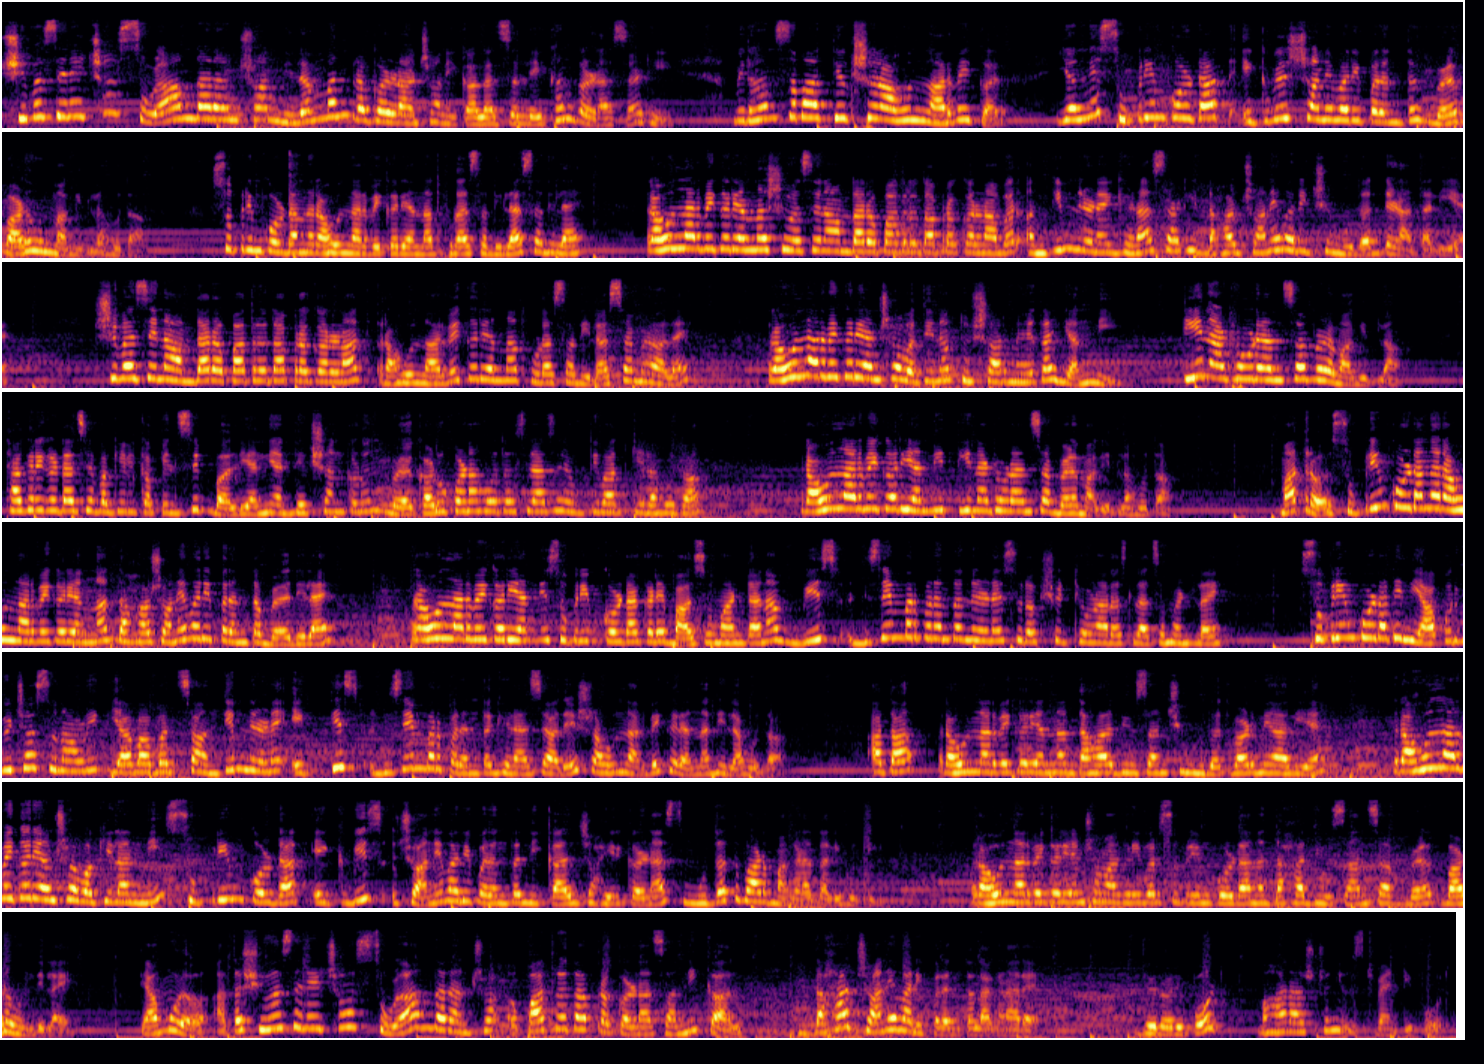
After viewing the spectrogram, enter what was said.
शिवसेनेच्या सोळा आमदारांच्या निलंबन प्रकरणाच्या निकालाचं लेखन करण्यासाठी विधानसभा अध्यक्ष राहुल नार्वेकर यांनी सुप्रीम कोर्टात एकवीस जानेवारीपर्यंत वेळ वाढवून मागितला होता. सुप्रीम कोर्टानं राहुल नार्वेकर यांना थोडासा दिलासा दिलाय. राहुल नार्वेकर यांना शिवसेना आमदार अपात्रता प्रकरणावर अंतिम निर्णय घेण्यासाठी दहा जानेवारीची मुदत देण्यात आली आहे. शिवसेना आमदार अपात्रता प्रकरणात राहुल नार्वेकर यांना थोडासा दिलासा मिळालाय. राहुल नार्वेकर यांच्या वतीनं तुषार मेहता यांनी तीन आठवड्यांचा वेळ मागितला. ठाकरे गटाचे वकील कपिल सिब्बल यांनी अध्यक्षांकडून वेळकाढूपणा होत असल्याचा युक्तिवाद केला होता. राहुल नार्वेकर यांनी तीन आठवड्यांचा वेळ मागितला होता. मात्र सुप्रीम कोर्टानं राहुल नार्वेकर यांना दहा जानेवारीपर्यंत वेळ दिलाय. राहुल नार्वेकर यांनी सुप्रीम कोर्टाकडे बाजू मांडताना वीस डिसेंबरपर्यंत निर्णय सुरक्षित ठेवणार असल्याचं म्हटलंय. सुप्रीम कोर्टातील यापूर्वीच्या सुनावणीत याबाबतचा अंतिम निर्णय एकतीस डिसेंबरपर्यंत घेण्याचे आदेश राहुल नार्वेकर यांना दिला होता. आता राहुल नार्वेकर यांना दहा दिवसांची मुदतवाढ मिळाली आहे. राहुल नार्वेकर यांच्या वकिलांनी सुप्रीम कोर्टात एकवीस जानेवारीपर्यंत निकाल जाहीर करण्यास मुदतवाढ मागण्यात आली होती. राहुल नार्वेकर यांच्या मागणीवर सुप्रीम कोर्टानं दहा दिवसांचा वेळ वाढवून दिलाय. त्यामुळं आता शिवसेनेच्या सोळा आमदारांच्या अपात्रता प्रकरणाचा निकाल दहा जानेवारीपर्यंत लागणार आहे. Bureau report Maharashtra news twenty four.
